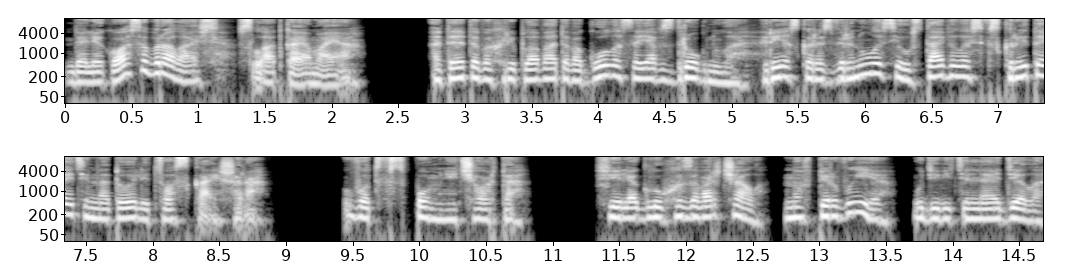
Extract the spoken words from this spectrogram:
«Далеко собралась, сладкая моя?» От этого хрипловатого голоса я вздрогнула, резко развернулась и уставилась в скрытое темнотой лицо Скайшера. Вот вспомни, чёрта. Филя глухо заворчал, но впервые, удивительное дело,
